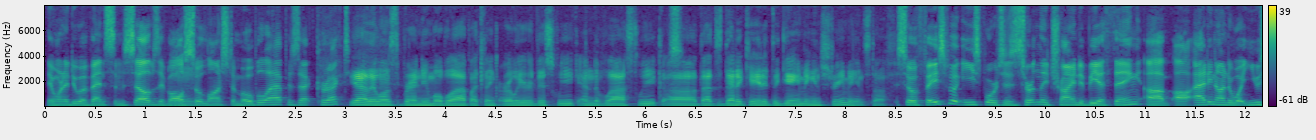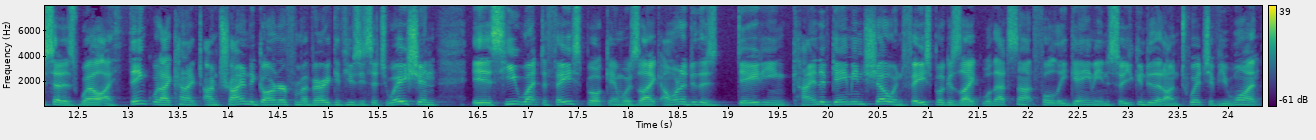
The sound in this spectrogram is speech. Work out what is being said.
they want to do events themselves. They've also launched a mobile app. Is that correct? Mm-hmm. Yeah, they launched a brand new mobile app, I think earlier this week, end of last week, uh, that's dedicated to gaming and streaming and stuff. So Facebook esports is certainly trying to be a thing. Um, uh, adding on to what you said as well, I think what I kind of I'm trying to garner from a very confusing situation is he went to Facebook and was like, I want to do this dating kind of gaming show, and Facebook is like, well, that's not fully gaming, so you can do that on Twitch if you want.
